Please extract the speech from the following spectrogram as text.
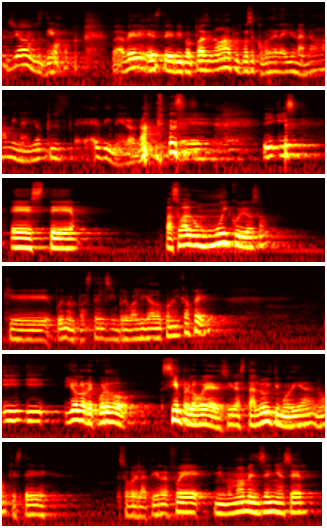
pues yo, pues digo, a ver, este, mi papá dice, no, pues vas a cobrar ahí una nómina. Yo, pues, es dinero, ¿no? Entonces, y, este, pasó algo muy curioso, que, bueno, el pastel siempre va ligado con el café. Y, y yo lo recuerdo siempre lo voy a decir hasta el último día, ¿no? Que esté sobre la tierra. Fue, mi mamá me enseña a ser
